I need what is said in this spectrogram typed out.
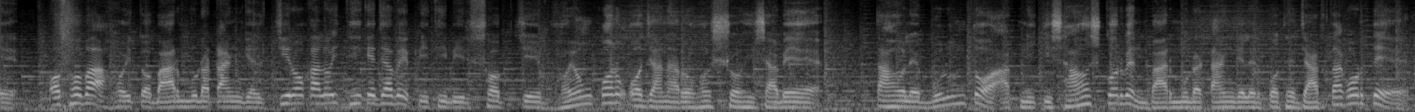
অথবা হয়তো বারমুডা টাঙ্গেল চিরকালই থেকে যাবে পৃথিবীর সবচেয়ে ভয়ঙ্কর অজানা রহস্য হিসাবে। তাহলে বলুন তো, আপনি কি সাহস করবেন বারমুডা টাঙ্গেলের পথে যাত্রা করতে?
